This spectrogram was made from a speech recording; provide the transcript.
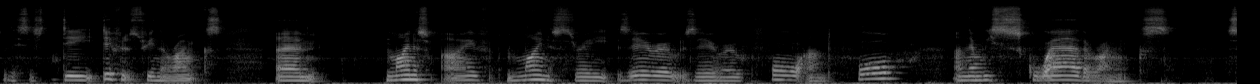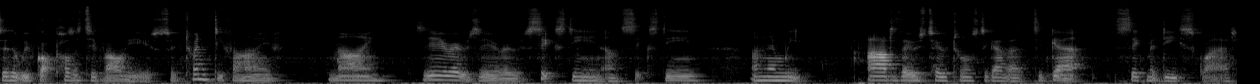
So this is D, difference between the ranks. Um, minus 5, minus 3, 0, 0, 4 and 4. And then we square the ranks so that we've got positive values. So 25, 9, 0, 0, 16 and 16. And then we add those totals together to get sigma d squared.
